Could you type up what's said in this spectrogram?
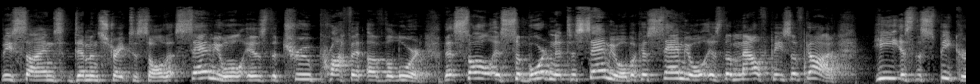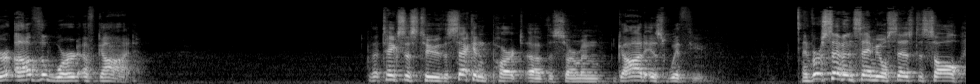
these signs demonstrate to Saul that Samuel is the true prophet of the Lord, that Saul is subordinate to Samuel because Samuel is the mouthpiece of God. He is the speaker of the Word of God. That takes us to the second part of the sermon God is with you. In verse 7, Samuel says to Saul,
